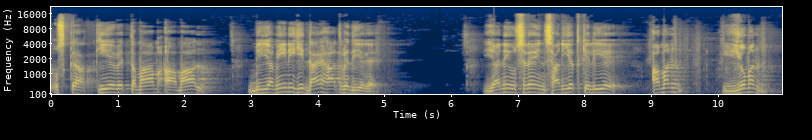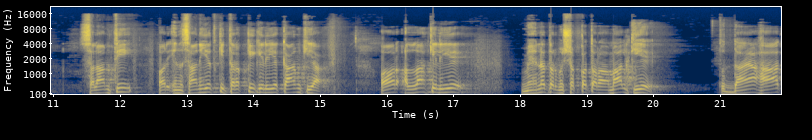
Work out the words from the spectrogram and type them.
اس کا کیے ہوئے تمام اعمال بھی امینی ہی دائیں ہاتھ میں دیے گئے۔ یعنی اس نے انسانیت کے لیے امن، یمن، سلامتی اور انسانیت کی ترقی کے لیے کام کیا اور اللہ کے لیے محنت اور مشقت اور اعمال کیے۔ تو دایاں ہاتھ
